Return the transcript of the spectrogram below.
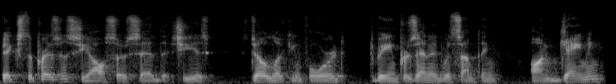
fix the prisons. She also said that she is still looking forward to being presented with something on gaming.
